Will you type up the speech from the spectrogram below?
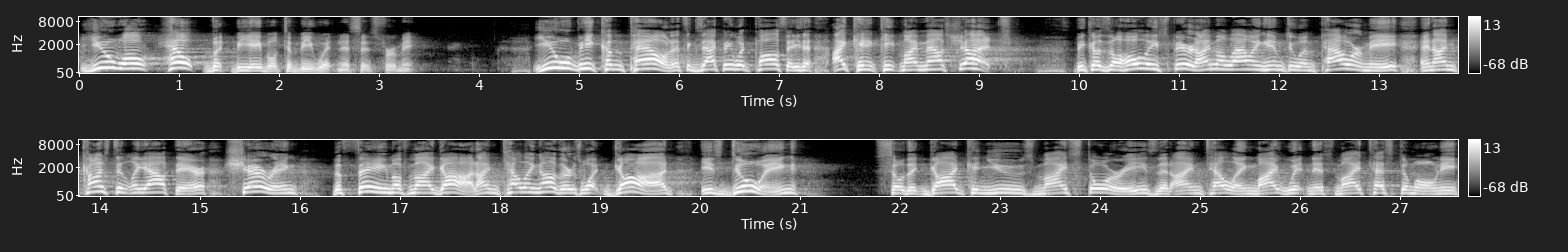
you won't help but be able to be witnesses for me. You will be compelled. That's exactly what Paul said. He said, I can't keep my mouth shut because the Holy Spirit, I'm allowing Him to empower me, and I'm constantly out there sharing the fame of my God. I'm telling others what God is doing so that God can use my stories that I'm telling, my witness, my testimony,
